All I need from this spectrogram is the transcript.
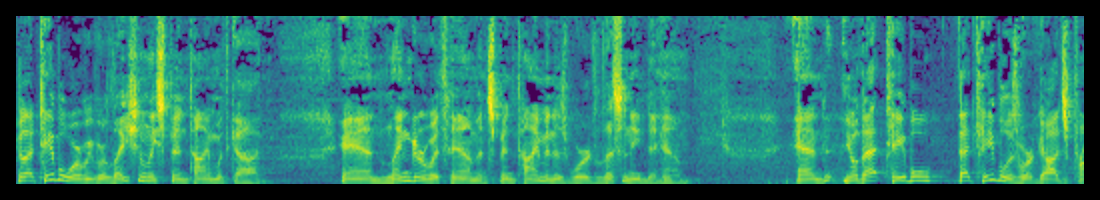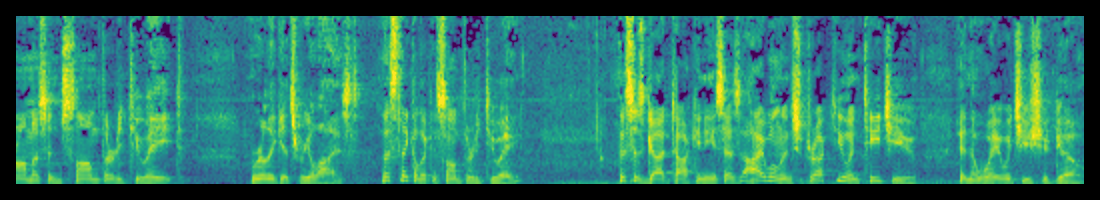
You know, that table where we relationally spend time with God and linger with Him and spend time in His Word, listening to Him. And you know that table, that table is where God's promise in Psalm 32:8 really gets realized. Let's take a look at Psalm 32:8. This is God talking. He says, "I will instruct you and teach you in the way which you should go.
